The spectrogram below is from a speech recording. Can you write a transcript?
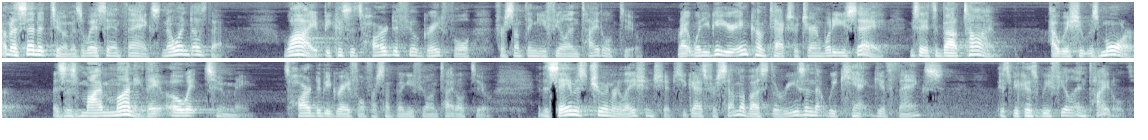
I'm going to send it to him as a way of saying thanks. No one does that. Why? Because it's hard to feel grateful for something you feel entitled to, right? When you get your income tax return, what do you say? You say it's about time. I wish it was more. This is my money. They owe it to me. It's hard to be grateful for something you feel entitled to. The same is true in relationships. You guys, for some of us, the reason that we can't give thanks is because we feel entitled.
